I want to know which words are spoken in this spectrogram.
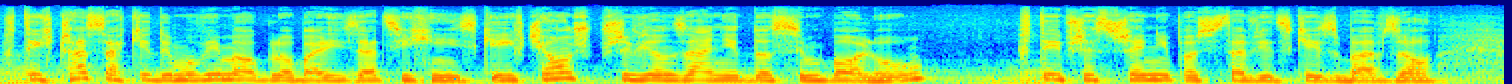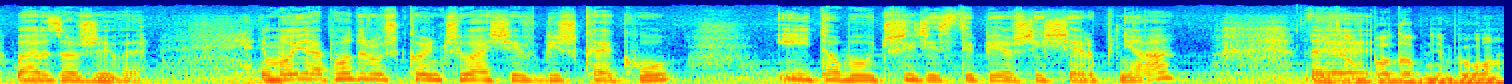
w tych czasach, kiedy mówimy o globalizacji chińskiej, wciąż przywiązanie do symbolu w tej przestrzeni poststawieckiej jest bardzo, bardzo żywe. Moja podróż kończyła się w Biszkeku i to był 31 sierpnia. I tam E, podobnie było.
